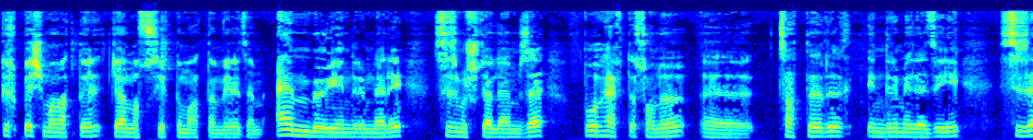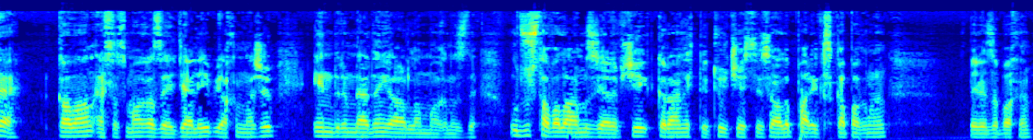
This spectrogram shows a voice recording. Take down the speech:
45 manatdır. Gəlin 37 manatdan verəcəm. Ən böyük endirimləri siz müştərilərimizə bu həftə sonu e, çatdırırıq, endirim edəcəyik. Sizə qalan əsas mağazaya gəlib, yaxınlaşıb endirimlərdən yararlanmağınızdır. Ucuz tavalarımız gəlib ki, qranitdir, Türkiyə istehsalı Parex qapağının beləcə baxın.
